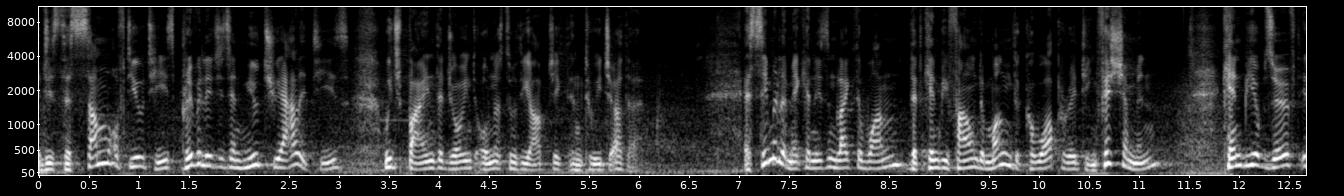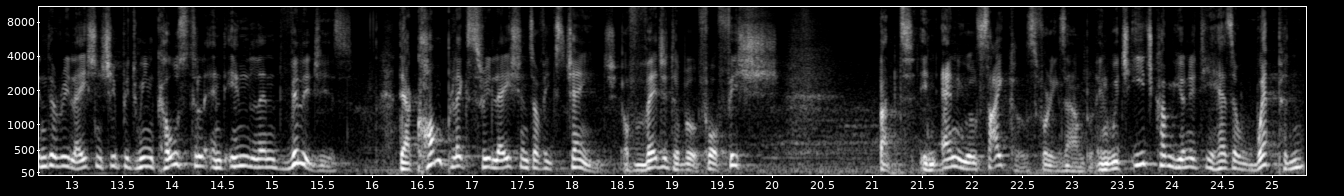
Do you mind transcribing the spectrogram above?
It is the sum of duties, privileges, and mutualities which bind the joint owners to the object and to each other. A similar mechanism, like the one that can be found among the cooperating fishermen, can be observed in the relationship between coastal and inland villages. There are complex relations of exchange of vegetable for fish, but in annual cycles, for example, in which each community has a weapon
